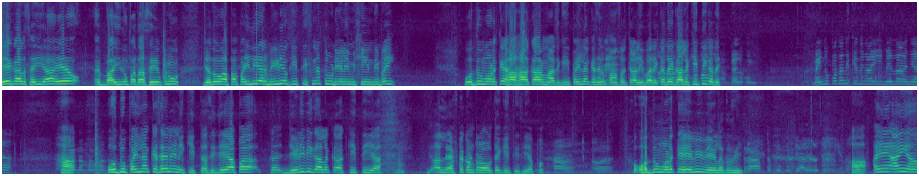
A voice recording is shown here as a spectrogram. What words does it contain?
ਇਹ ਗੱਲ ਸਹੀ ਆ ਇਹ ਬਾਈ ਨੂੰ ਪਤਾ ਸੇਵਕ ਨੂੰ ਜਦੋਂ ਆਪਾਂ ਪਹਿਲੀ ਵਾਰ ਵੀਡੀਓ ਕੀਤੀ ਸੀ ਨਾ ਤੂੜੀ ਵਾਲੀ ਮਸ਼ੀਨ ਦੀ ਬਾਈ ਉਦੋਂ ਮੁੜ ਕੇ ਹਾਹਾਕਾਰ ਮਚ ਗਈ ਪਹਿਲਾਂ ਕਿਸੇ ਨੂੰ 540 ਬਾਰੇ ਕਦੇ ਗੱਲ ਕੀਤੀ ਕਦੇ? ਬਿਲਕੁਲ। ਮੈਨੂੰ ਪਤਾ ਨਹੀਂ ਕਿੰਨੀਆਂ ਈਮੇਲਾਂ ਆਈਆਂ ਹਾਂ ਉਦੋਂ ਪਹਿਲਾਂ ਕਿਸੇ ਨੇ ਨਹੀਂ ਕੀਤਾ ਸੀ। ਜੇ ਆਪਾਂ ਜਿਹੜੀ ਵੀ ਗੱਲ ਕੀਤੀ ਆ ਆ ਲੈਫਟ ਕੰਟਰੋਲ ਤੇ ਕੀਤੀ ਸੀ ਆਪਾਂ। ਹਾਂ ਉਦੋਂ ਮੁੜ ਕੇ ਇਹ ਵੀ ਵੇਖ ਲਓ ਤੁਸੀਂ। ਡਰਾਫਟ ਤੇ ਦੂਜਾ ਇਹ ਕੀਤੀ ਹੈ ਨਾ। ਹਾਂ ਐ ਐ ਆ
